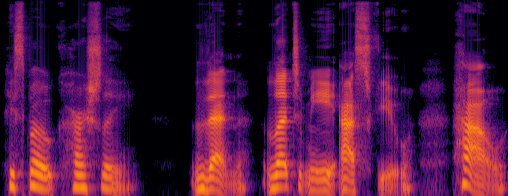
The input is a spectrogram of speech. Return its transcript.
He spoke harshly. Then, let me ask you, how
